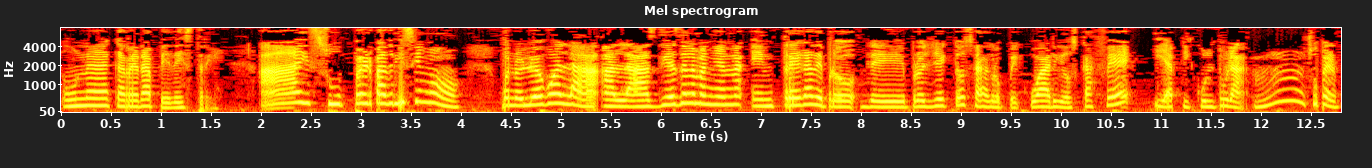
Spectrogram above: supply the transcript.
una carrera pedestre. ¡Ay, súper padrísimo! Bueno, y luego a, la, a las 10 de la mañana entrega de, pro, de proyectos agropecuarios, café y apicultura. ¡Mmm, súper!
